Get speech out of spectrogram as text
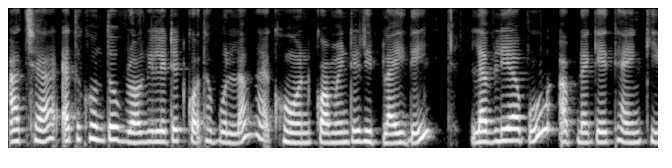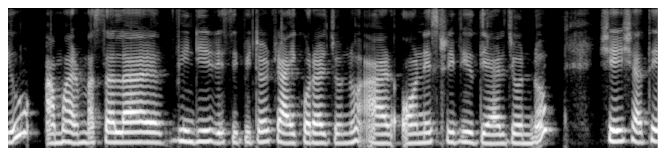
আচ্ছা এতক্ষণ তো ব্লগ রিলেটেড কথা বললাম, এখন কমেন্টে রিপ্লাই দেই। লাভলি আপু, আপনাকে থ্যাংক ইউ আমার মশালা ভিন্ডির রেসিপিটা ট্রাই করার জন্য আর অনেস্ট রিভিউ দেওয়ার জন্য। সেই সাথে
